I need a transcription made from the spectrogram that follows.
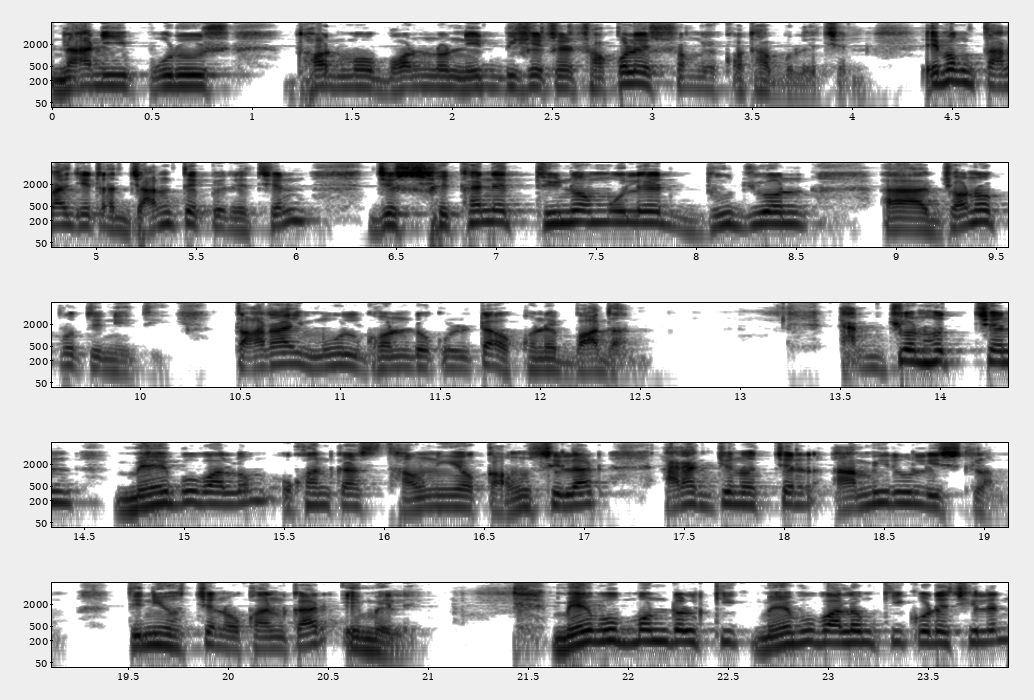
নারী, পুরুষ, ধর্ম, বর্ণ নির্বিশেষে সকলের সঙ্গে কথা বলেছেন। এবং তারা যেটা জানতে পেরেছেন যে সেখানে তৃণমূলের দুজন জনপ্রতিনিধি, তারাই মূল গণ্ডগোলটা ওখানে বাদান একজন হচ্ছেন মেহবুব আলম, ওখানকার স্থানীয় কাউন্সিলর আর একজন হচ্ছেন আমিরুল ইসলাম, তিনি হচ্ছেন ওখানকার এমএলএ। মেহবুব মণ্ডল কি, মেহবুব আলম কি করেছিলেন?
